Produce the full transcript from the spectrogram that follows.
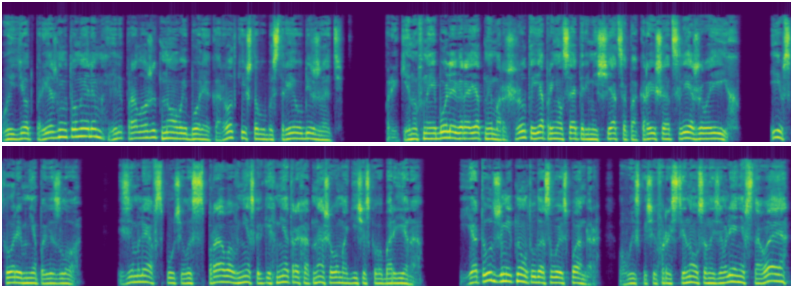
Уйдет прежним туннелем или проложит новый, более короткий, чтобы быстрее убежать? Прикинув наиболее вероятные маршруты, я принялся перемещаться по крыше, отслеживая их. И вскоре мне повезло. Земля вспучилась справа в нескольких метрах от нашего магического барьера. Я тут же метнул туда свой спандер. Выскочив, растянулся на земле, не вставая.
